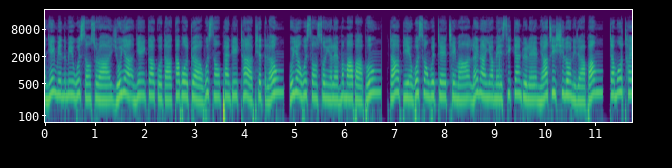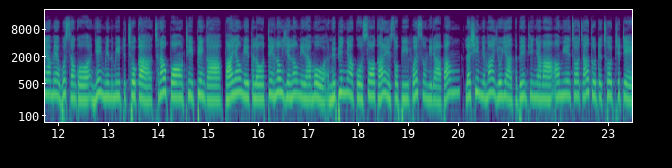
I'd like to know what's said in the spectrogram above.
အငိမ့်မင်းသမီးဝစ်ဆောင်ဆိုတာရိုးရအငိမ့်ကကိုသာကဖို့အတွက်ဝစ်ဆောင်ဖန်တီးထားတာဖြစ်တယ်လို့ရိုးရဝစ်ဆောင်ဆိုရင်လည်းမမှားပါဘူးဒါအပြင်ဝတ်ဆောင်ဝတ်တဲ့ချိန်မှာလိုက်နိုင်ရမယ့်စီကံတွေလည်းအများကြီးရှိလို့နေတာပါတမိုးထားရမယ့်ဝတ်ဆောင်ကအငိမ့်မင်းသမီးတချို့ကခြေထောက်ပေါ်အောင်ထိပင့်ကဘာရောက်နေသလိုတင်လှုပ်ရင်လှုပ်နေတာမို့အနုပညာကိုစော်ကားနေဆိုပြီးပွဲဆိုနေတာပါလက်ရှိမြမရိုးရသပင်ပညာမှာအောင်မြင်ကြောကြားသူတချို့ဖြစ်တဲ့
